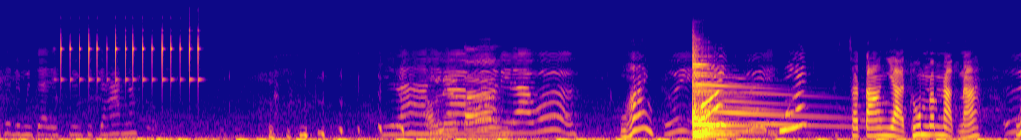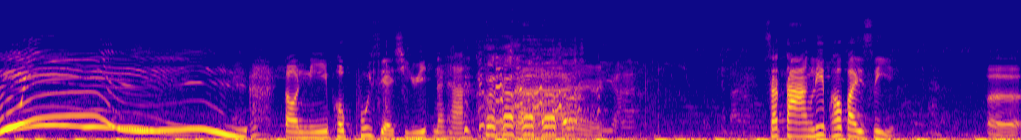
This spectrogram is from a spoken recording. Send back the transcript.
ใจดิหนึ่งกิจฮัทเนาะลีลาลีลาเวอร์ลีลาเวอร์ว้ายเฮ้ยว้ายเฮ้ยว้ายสตางค์อย่าทุ่มน้ำหนักนะเฮ้ยตอนนี้พบผู้เสียชีวิตนะคะใช่ สตางค์รีบเข้าไปสิเออ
